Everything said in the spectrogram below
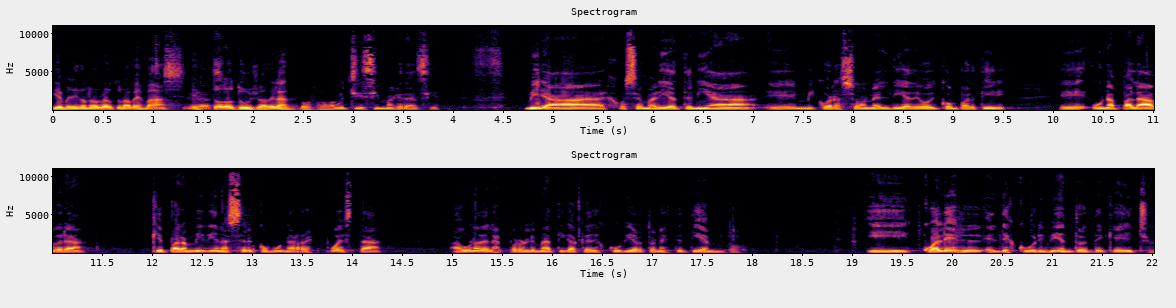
bienvenido Norberto una vez más, es todo tuyo. Adelante, por favor. Muchísimas gracias. Mira, José María, tenía eh, en mi corazón el día de hoy compartir eh, una palabra que para mí viene a ser como una respuesta a una de las problemáticas que he descubierto en este tiempo. ¿Y cuál es el, descubrimiento de que he hecho?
